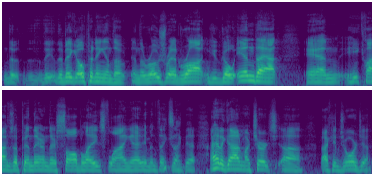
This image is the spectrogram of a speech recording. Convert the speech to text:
the, the, the big opening in the, in the rose red rock? You go in that, and he climbs up in there, and there's saw blades flying at him and things like that. I had a guy in my church uh, back in Georgia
